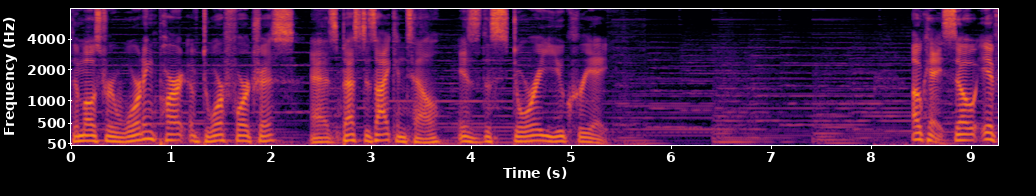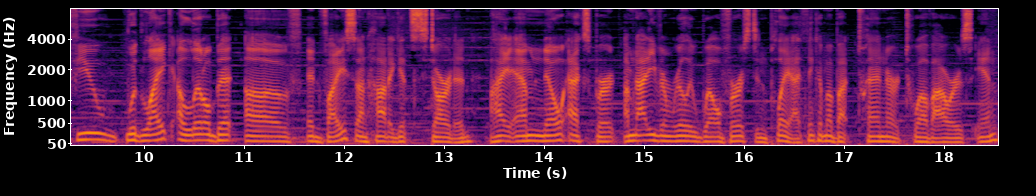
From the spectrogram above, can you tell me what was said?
The most rewarding part of Dwarf Fortress, as best as I can tell, is the story you create. Okay, so if you would like a little bit of advice on how to get started, I am no expert. I'm not even really well versed in play. I think I'm about 10 or 12 hours in,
